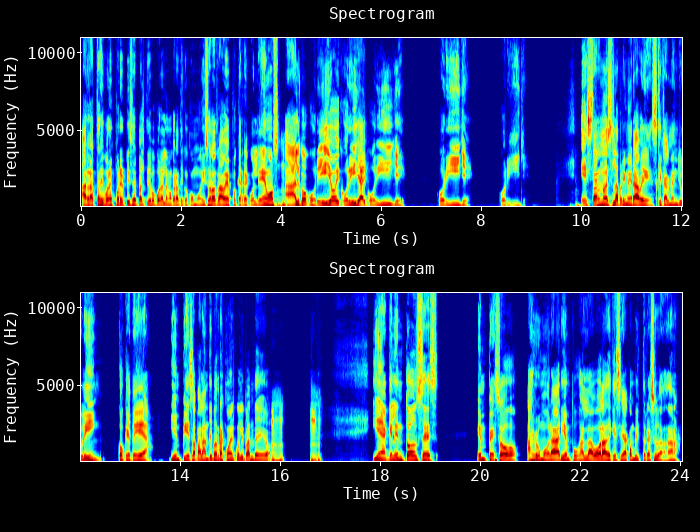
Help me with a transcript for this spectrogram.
arrastras y pones por el piso el Partido Popular Democrático, como hizo la otra vez, porque recordemos algo, Corillo y Corilla y Corille. Corille. Corille. Esta no es la primera vez que Carmen Yulín coquetea y empieza para adelante y para atrás con el culipandeo. Y en aquel entonces empezó a rumorar y a empujar la bola de que sea con Victoria Ciudadana.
